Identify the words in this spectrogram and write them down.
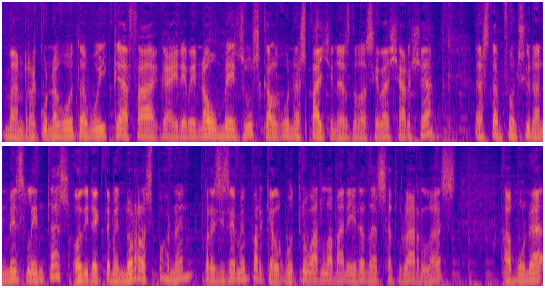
m'han reconegut avui que fa gairebé 9 mesos que algunes pàgines de la seva xarxa estan funcionant més lentes o directament no responen, precisament perquè algú ha trobat la manera de saturar-les amb una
